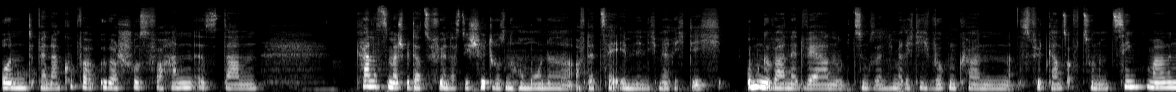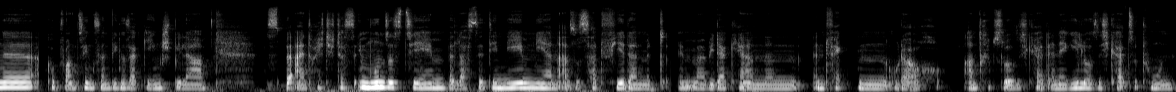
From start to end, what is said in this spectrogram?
Und wenn dann Kupferüberschuss vorhanden ist, dann kann es zum Beispiel dazu führen, dass die Schilddrüsenhormone auf der Zellebene nicht mehr richtig umgewandelt werden bzw. nicht mehr richtig wirken können. Das führt ganz oft zu einem Zinkmangel. Kupfer und Zink sind wie gesagt Gegenspieler. Es beeinträchtigt das Immunsystem, belastet die Nebennieren. Also es hat viel dann mit immer wiederkehrenden Infekten oder auch Antriebslosigkeit, Energielosigkeit zu tun.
